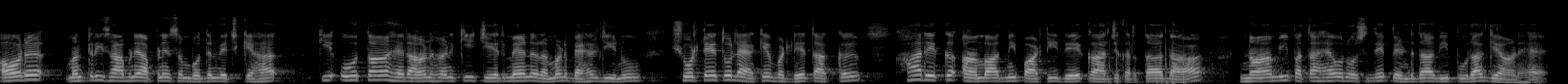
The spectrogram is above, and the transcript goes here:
ਔਰ ਮੰਤਰੀ ਸਾਹਿਬ ਨੇ ਆਪਣੇ ਸੰਬੋਧਨ ਵਿੱਚ ਕਿਹਾ ਕਿ ਉਹ ਤਾਂ ਹੈਰਾਨ ਹਨ ਕਿ ਚੇਅਰਮੈਨ ਰਮਨ ਬਹਿਲ ਜੀ ਨੂੰ ਛੋਟੇ ਤੋਂ ਲੈ ਕੇ ਵੱਡੇ ਤੱਕ ਹਰ ਇੱਕ ਆਮ ਆਦਮੀ ਪਾਰਟੀ ਦੇ ਕਾਰਜਕਰਤਾ ਦਾ ਨਾਮ ਵੀ ਪਤਾ ਹੈ ਔਰ ਉਸ ਦੇ ਪਿੰਡ ਦਾ ਵੀ ਪੂਰਾ ਗਿਆਨ ਹੈ।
